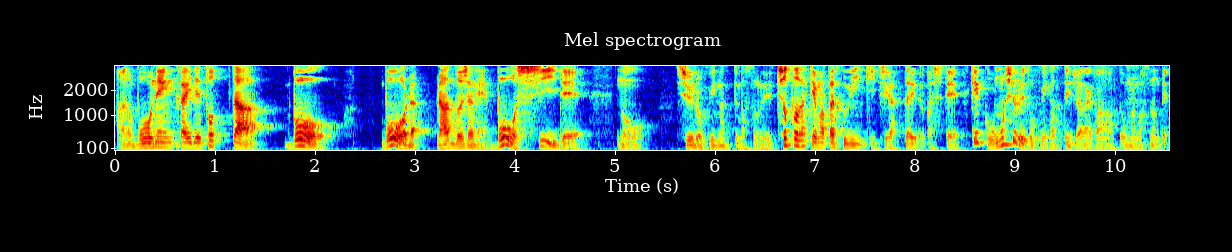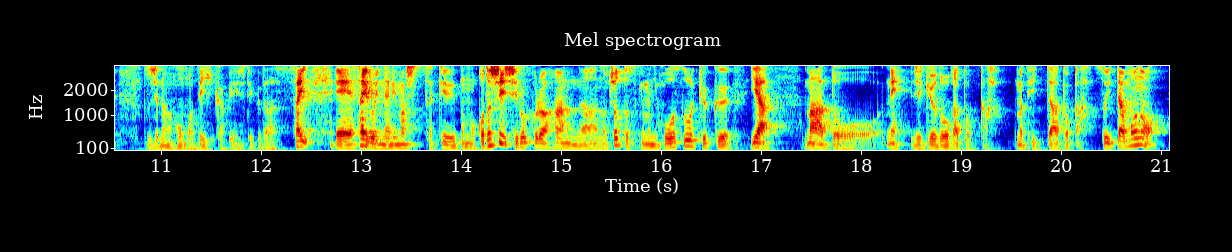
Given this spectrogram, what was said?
あの忘年会で撮った某某ランドじゃねえ某 C での収録になってますので、ちょっとだけまた雰囲気違ったりとかして、結構面白いトークになってるんじゃないかなと思いますので、そちらの方もぜひ確認してください。えー最後になりましたけれども、今年白黒ハンガーのちょっと隙間に放送局や、まああとね、実況動画とか、まあ Twitter とか、そういったものを、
